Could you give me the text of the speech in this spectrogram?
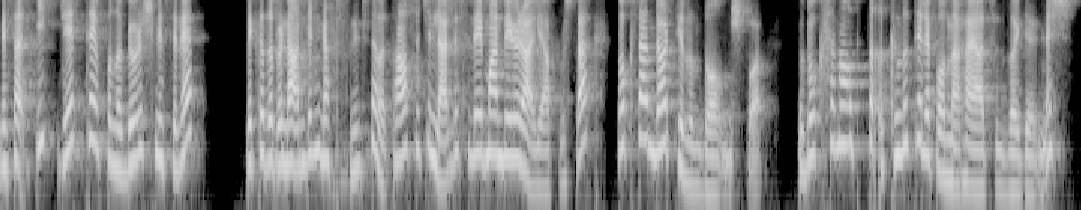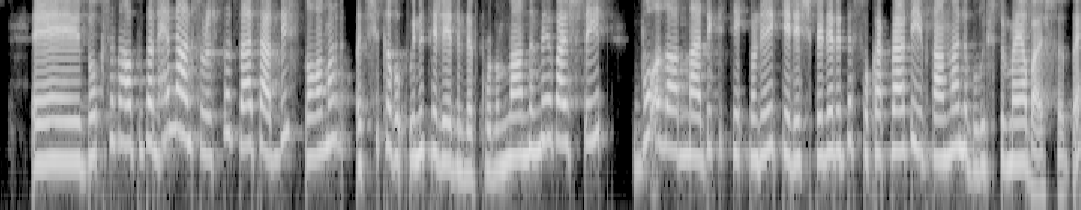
Mesela ilk cep telefonu görüşmesini ne kadar önemli bilmiyorum sizin için ama Tansu Süleyman Demirel yapmışlar. 94 yılında olmuş bu. 96'da akıllı telefonlar hayatımıza girmiş. E, 96'dan hemen sonrası zaten biz normal açık hava ünitelerinde konumlandırmaya başlayıp bu alanlardaki teknolojik gelişmeleri de sokaklarda insanlarla buluşturmaya başladı.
